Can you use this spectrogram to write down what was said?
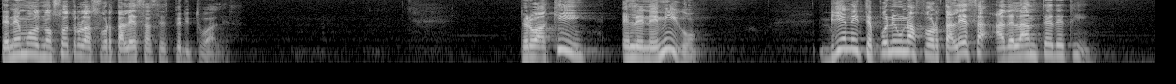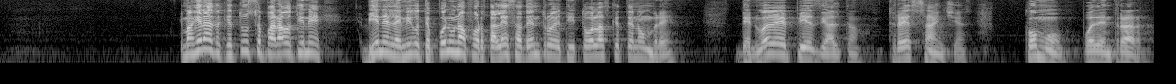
tenemos nosotros las fortalezas espirituales. Pero aquí el enemigo viene y te pone una fortaleza adelante de ti. Imagínate que tú separado tiene, viene el enemigo, te pone una fortaleza dentro de ti, todas las que te nombré, de nueve pies de alto, tres anchas. ¿Cómo puede entrar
